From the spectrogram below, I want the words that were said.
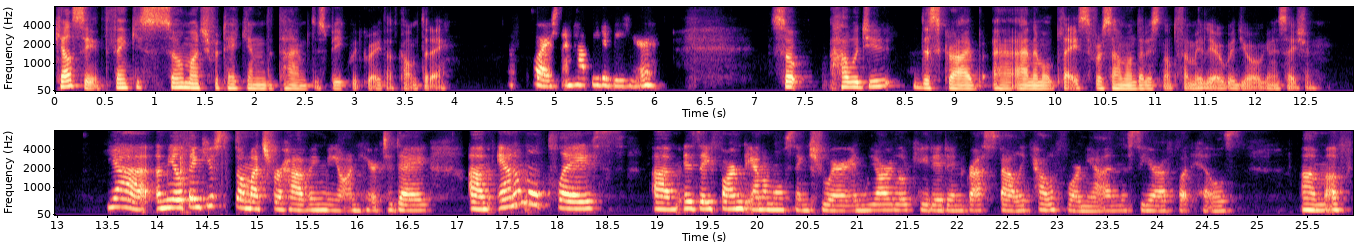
Kelsey, thank you so much for taking the time to speak with Great.com today. Of course, I'm happy to be here. So, how would you describe uh, Animal Place for someone that is not familiar with your organization? Yeah, Emil, thank you so much for having me on here today. Um, Animal Place um, is a farmed animal sanctuary, and we are located in Grass Valley, California, in the Sierra foothills um, of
